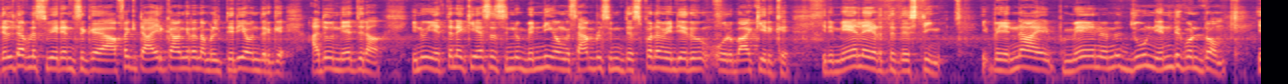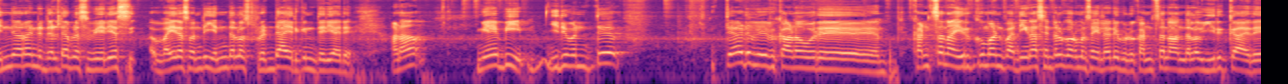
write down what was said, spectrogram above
டெல்டா ப்ளஸ் வேரியன்ஸுக்கு அஃபெக்ட் ஆயிருக்காங்கிற நம்மளுக்கு தெரிய வந்திருக்கு. அதுவும் நேற்று தான். இன்னும் எத்தனை கேசஸ் இன்னும் பெண்டிங் அவங்க சாம்பிள்ஸ் இன்னும் டெஸ்ட் பண்ண வேண்டியது ஒரு பாக்கி இருக்குது இது மேலே எடுத்த டெஸ்டிங் இப்போ என்ன இப்போ மே வந்து ஜூன் எண்டு கொண்டோம் இன்னும் இந்த டெல்டா ப்ளஸ் வேரியஸ் வைரஸ் வந்து எந்தளவு ஸ்ப்ரெட் ஆகிருக்குன்னு தெரியாது. ஆனால் மேபி இது வந்துட்டு தேர்டு வேவுக்கான ஒரு கன்சர்னாக இருக்குமான்னு பார்த்தீங்கன்னா சென்ட்ரல் கவர்மெண்ட் சைடில் இப்போ ஒரு கன்சர்னாக அந்தளவு இருக்காது.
